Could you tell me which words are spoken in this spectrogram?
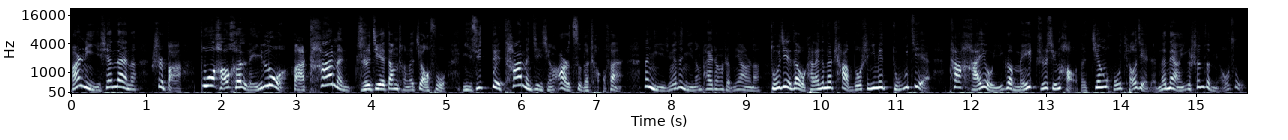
而你现在呢，是把波豪和雷洛把他们直接当成了教父，你去对他们进行二次的炒饭，那你觉得你能拍成什么样呢？毒戒在我看来跟他差不多，是因为毒戒他还有一个没执行好的江湖调解人的那样一个身份描述，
